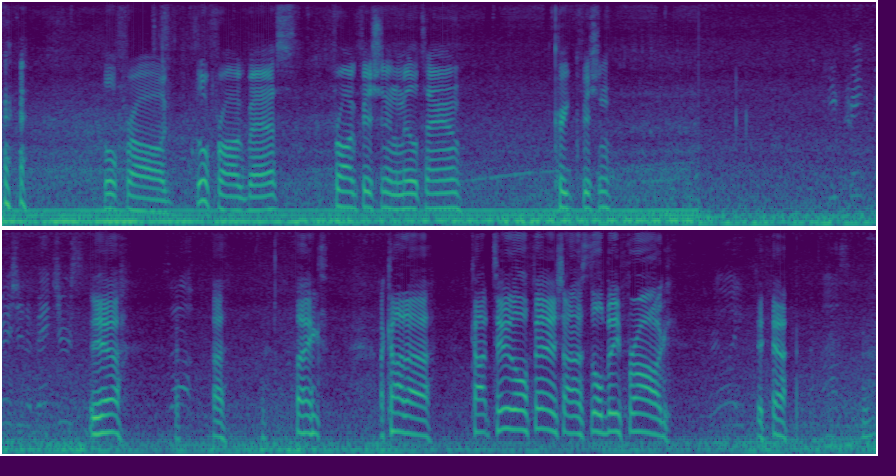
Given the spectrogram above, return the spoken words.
little frog, little frog bass. Frog fishing in the middle of town. Creek fishing. You creek fishing adventures? Yeah. What's up? Uh, thanks. I caught a caught two little fish on a still big frog. Really? Yeah. Awesome.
